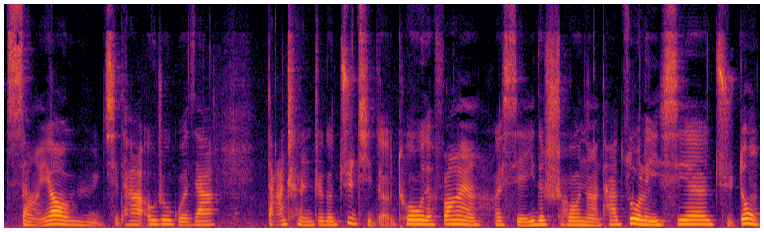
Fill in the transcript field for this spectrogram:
想要与其他欧洲国家达成这个具体的脱欧的方案和协议的时候呢，他做了一些举动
